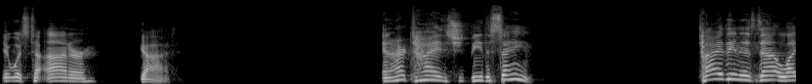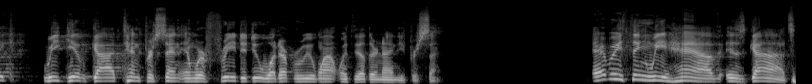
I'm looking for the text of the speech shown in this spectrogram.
It was to honor God. And our tithe should be the same. Tithing is not like we give God 10% and we're free to do whatever we want with the other 90%. Everything we have is God's.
